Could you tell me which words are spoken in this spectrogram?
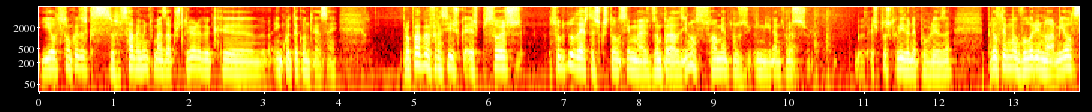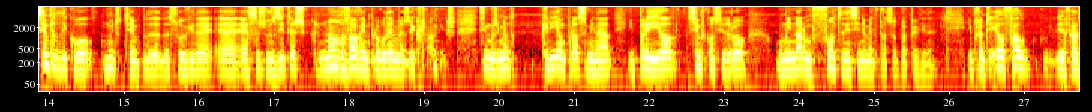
E eles são coisas que se sabem muito mais a posteriori do que enquanto acontecem. Para o Papa Francisco, as pessoas sobretudo estas que estão assim mais desamparadas, e não somente os imigrantes, mas as pessoas que vivem na pobreza, para ele tem um valor enorme. Ele sempre dedicou muito tempo da, da sua vida a essas visitas que não resolvem problemas económicos, simplesmente criam proximidade e para ele sempre considerou uma enorme fonte de ensinamento para a sua própria vida. E, portanto, ele fala, ele fala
